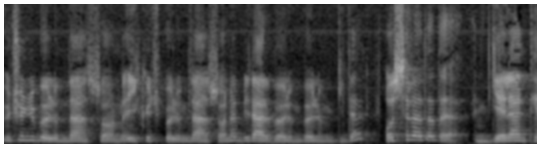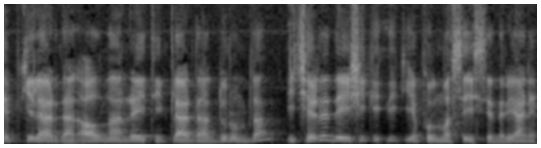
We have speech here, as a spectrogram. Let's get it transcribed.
3. bölümden sonra ilk 3 bölümden sonra birer bölüm bölüm gider. O sırada da gelen tepkilerden, alınan reytinglerden, durumdan içeride değişiklik yapılması istenir. Yani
